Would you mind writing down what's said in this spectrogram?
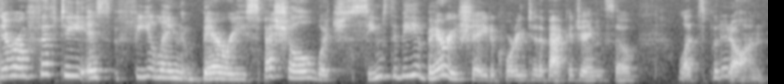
050 is Feeling Berry Special, which seems to be a berry shade according to the packaging, so let's put it on.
